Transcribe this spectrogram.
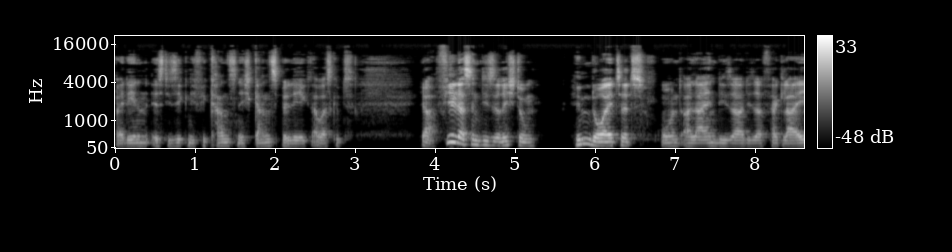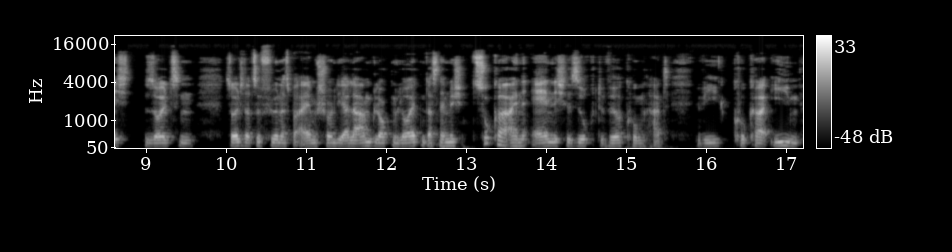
bei denen ist die Signifikanz nicht ganz belegt, aber es gibt ja viel, das in diese Richtung hindeutet und allein dieser, dieser Vergleich sollten, sollte dazu führen, dass bei einem schon die Alarmglocken läuten, dass nämlich Zucker eine ähnliche Suchtwirkung hat wie Kokain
